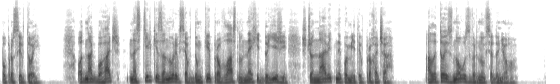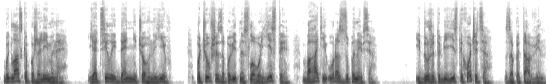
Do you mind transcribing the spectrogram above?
попросив той. Однак богач настільки занурився в думки про власну нехідь до їжі, що навіть не помітив прохача. Але той знову звернувся до нього. Будь ласка, пожалій мене. Я цілий день нічого не їв. Почувши заповітне слово їсти, багатій ураз зупинився. І дуже тобі їсти хочеться? запитав він.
